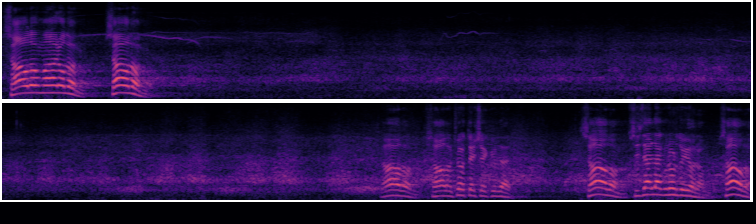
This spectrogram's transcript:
Sağ olun var olun. Sağ olun Sağ olun, sağ olun. Çok teşekkürler. Sağ olun. Sizlerle gurur duyuyorum. Sağ olun.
